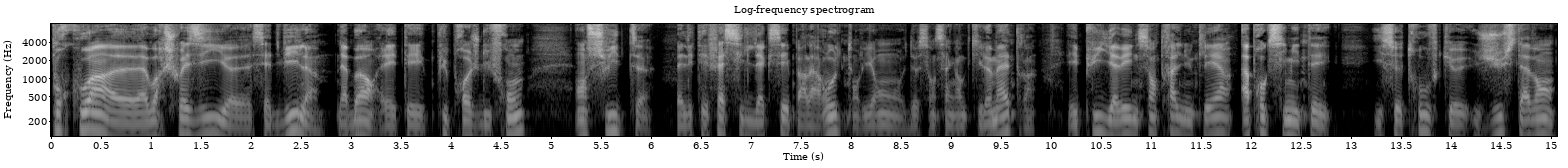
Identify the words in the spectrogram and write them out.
Pourquoi euh, avoir choisi euh, cette ville? D'abord, elle était plus proche du front. Ensuite, elle était facile d'accès par la route, environ 250 km. Et puis, il y avait une centrale nucléaire à proximité. Il se trouve que juste avant,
